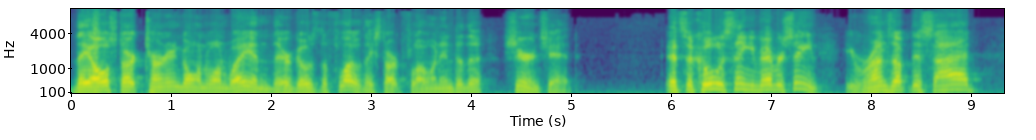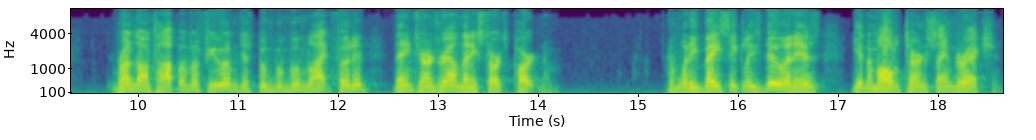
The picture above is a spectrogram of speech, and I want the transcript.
they all start turning and going one way, and there goes the flow. They start flowing into the shearing shed. It's the coolest thing you've ever seen. He runs up this side, runs on top of a few of them, just boom, boom, boom, light footed. Then he turns around, then he starts parting them. And what he basically is doing is getting them all to turn the same direction.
